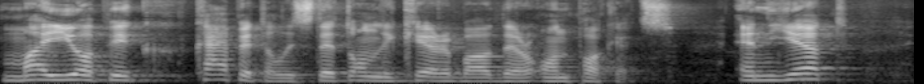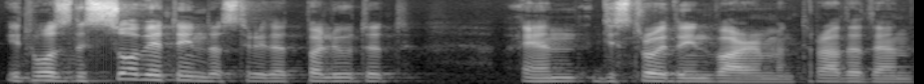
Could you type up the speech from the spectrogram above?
myopic capitalists that only care about their own pockets. And yet, it was the Soviet industry that polluted and destroyed the environment rather than,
